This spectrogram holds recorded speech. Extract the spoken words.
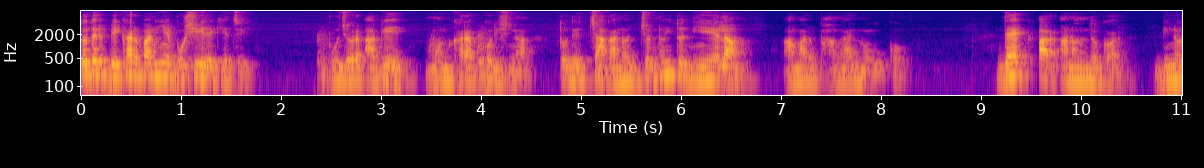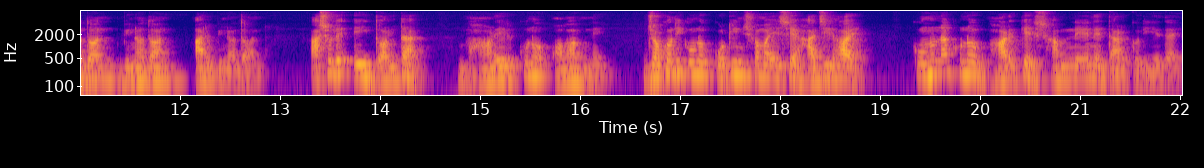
তোদের বেকার বানিয়ে বসিয়ে রেখেছি। পুজোর আগে মন খারাপ করিস না, তোদের চাগানোর জন্যই তো নিয়ে এলাম আমার ভাঙা নৌকো। দেখ আর আনন্দ কর, বিনোদন বিনোদন আর বিনোদন। আসলে এই দলটার ভাঁড়ের কোনো অভাব নেই। যখনই কোনো কঠিন সময় এসে হাজির হয়, কোনো না কোনো ভাঁড়কে সামনে এনে দাঁড় করিয়ে দেয়,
